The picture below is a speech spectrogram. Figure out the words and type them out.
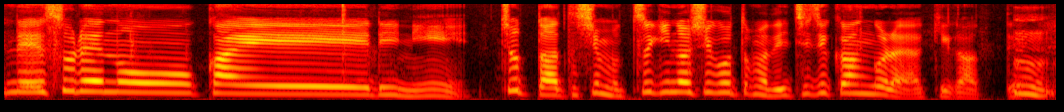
でそれの帰りにちょっと私も次の仕事まで1時間ぐらい空きがあって、うん。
